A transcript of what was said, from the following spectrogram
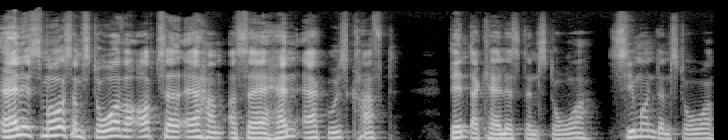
Alle små som store var optaget af ham og sagde, han er Guds kraft, den der kaldes den store, Simon den store.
